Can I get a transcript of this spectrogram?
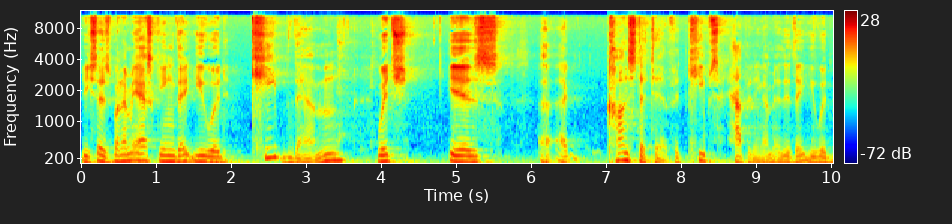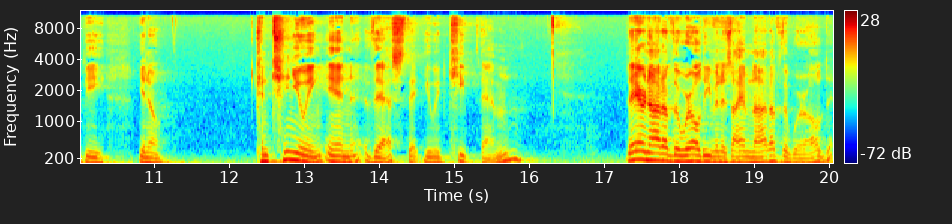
He says, but I'm asking that you would keep them, which is a, a constative. It keeps happening. I mean, that you would be, you know, continuing in this, that you would keep them. They are not of the world, even as I am not of the world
